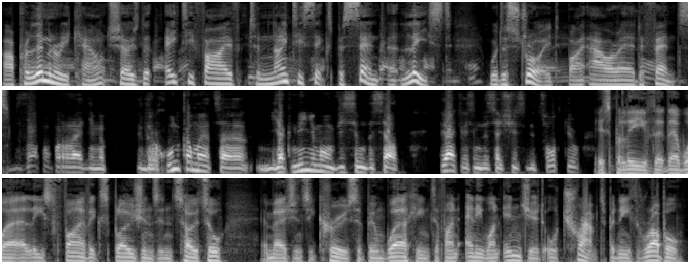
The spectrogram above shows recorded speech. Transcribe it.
Our preliminary count shows that 85 to 96% at least were destroyed by our air defense. It's believed that there were at least five explosions in total. Emergency crews have been working to find anyone injured or trapped beneath rubble.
